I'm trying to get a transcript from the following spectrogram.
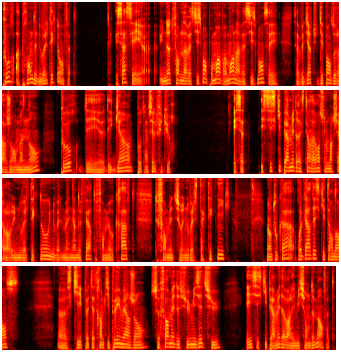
pour apprendre des nouvelles technos, en fait. Et ça, c'est euh, une autre forme d'investissement. Pour moi, vraiment, l'investissement, c'est, ça veut dire que tu dépenses de l'argent maintenant pour des, euh, des gains potentiels futurs. Et, ça, et c'est ce qui permet de rester en avant sur le marché. Alors, une nouvelle techno, une nouvelle manière de faire, te former au craft, te former sur une nouvelle stack technique. Mais en tout cas, regardez ce qui est tendance, euh, ce qui est peut-être un petit peu émergent, se former dessus, miser dessus. Et c'est ce qui permet d'avoir les missions de demain, en fait.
